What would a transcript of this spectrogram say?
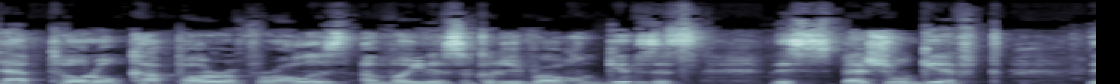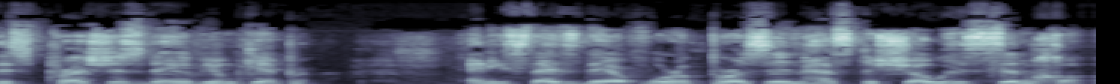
to have total kapara for all his avinus. HaKadosh Baruch Hu gives us this special gift, this precious day of Yom Kippur. And he says, therefore, a person has to show his simcha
